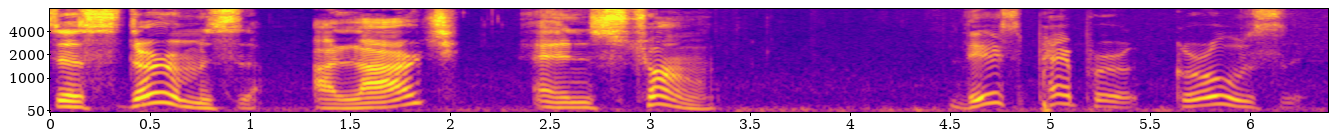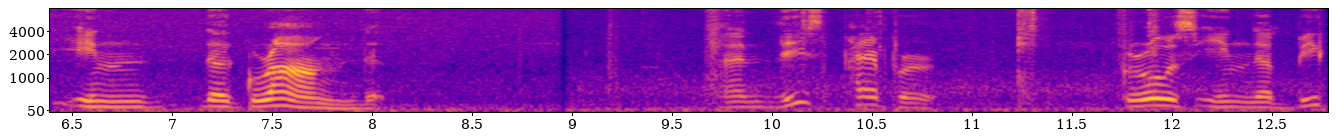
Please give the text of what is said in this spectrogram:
The stems are large and strong. This pepper grows in the ground. And this pepper grows in a big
